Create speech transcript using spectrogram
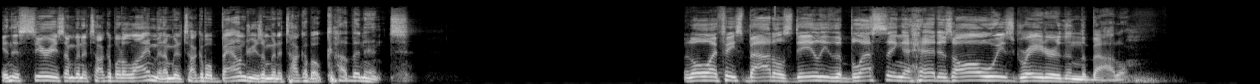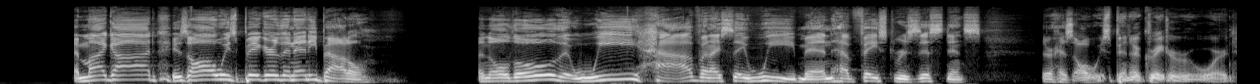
In this series, I'm going to talk about alignment. I'm going to talk about boundaries. I'm going to talk about covenant. And though I face battles daily, the blessing ahead is always greater than the battle. And my God is always bigger than any battle. And although that we have, and I say we men, have faced resistance, there has always been a greater reward.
